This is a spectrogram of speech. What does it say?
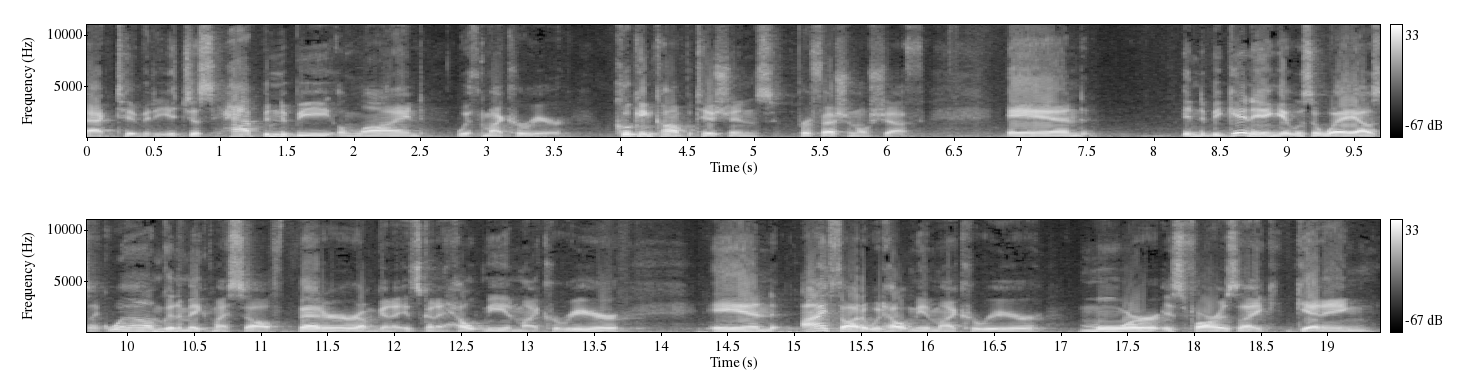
activity. It just happened to be aligned with my career, cooking competitions, professional chef, and in the beginning it was a way I was like, well, I'm going to make myself better. I'm gonna it's going to help me in my career, and I thought it would help me in my career more as far as like getting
